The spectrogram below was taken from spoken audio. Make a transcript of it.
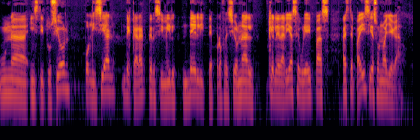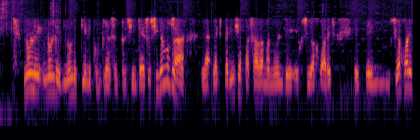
una institución policial de carácter civil, de élite, profesional, que le daría seguridad y paz a este país y eso no ha llegado. No le, no le, no le tiene confianza el presidente a eso. Si vemos la, la, experiencia pasada, Manuel, de Ciudad Juárez. Eh, Ciudad Juárez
